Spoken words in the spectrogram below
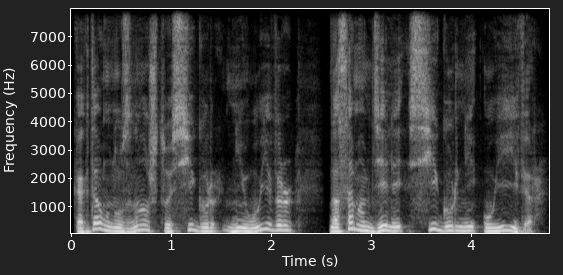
когда он узнал, что Сигур не Уивер, на самом деле Сигур не Уивер.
